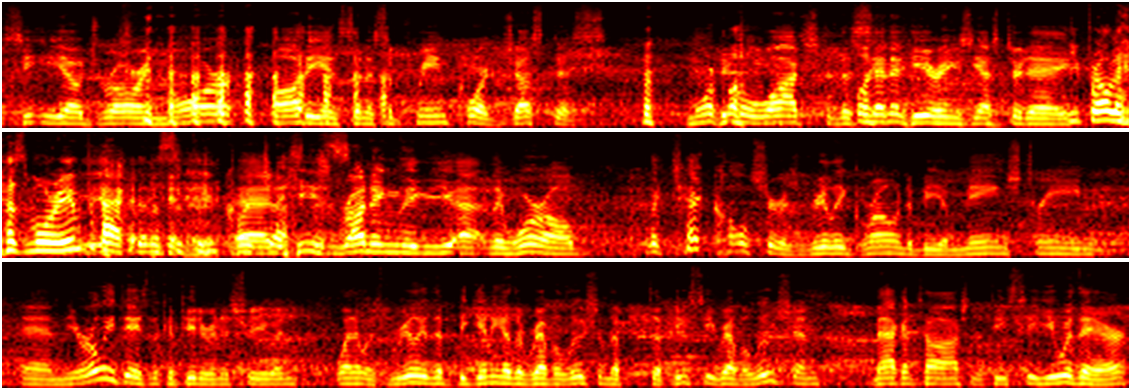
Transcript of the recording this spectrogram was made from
CEO drawing more audience than a Supreme Court justice. More people watched the Senate hearings yesterday. He probably has more impact than a Supreme Court and justice. he's running the, uh, the world. The tech culture has really grown to be a mainstream, and the early days of the computer industry, when, when it was really the beginning of the revolution, the, the PC revolution, Macintosh and the PC, you were there,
